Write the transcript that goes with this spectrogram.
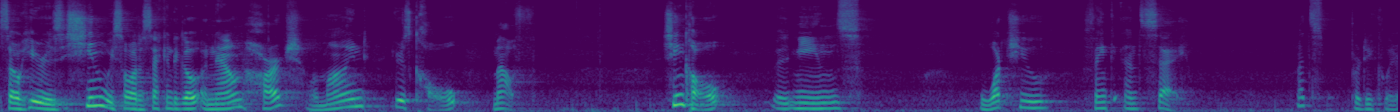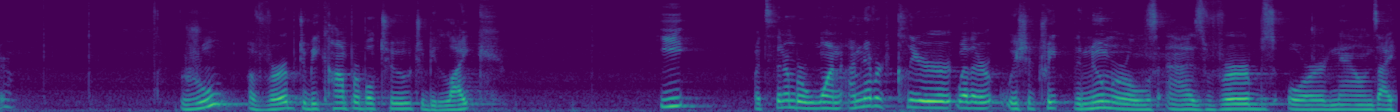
so here is xin, we saw it a second ago, a noun, heart or mind. Here's kou, mouth. Xin kou, it means what you think and say. That's pretty clear. Ru, a verb to be comparable to, to be like. Yi, what's the number one? I'm never clear whether we should treat the numerals as verbs or nouns. I,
